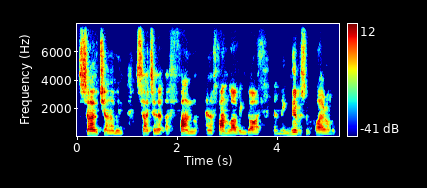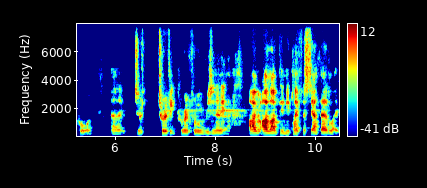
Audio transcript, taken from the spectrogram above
so charming, such a, a fun and a fun-loving guy, and a magnificent player on the court. Uh, terrific peripheral vision, I, I loved him. He played for South Adelaide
